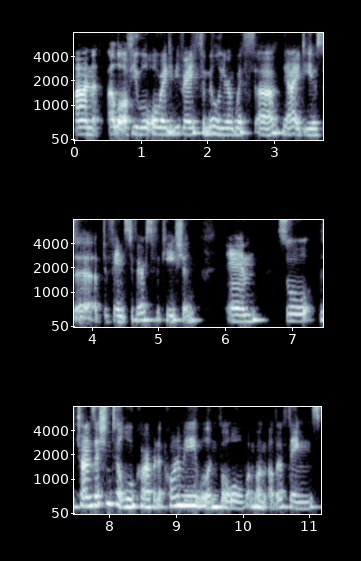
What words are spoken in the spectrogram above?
a lot of you will already be very familiar with uh, the ideas uh, of defence diversification. Um, so the transition to a low carbon economy will involve, among other things,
